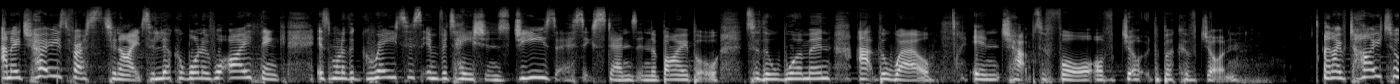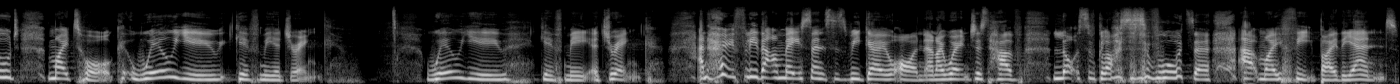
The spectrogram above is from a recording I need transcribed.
And I chose for us tonight to look at one of what I think is one of the greatest invitations Jesus extends in the Bible to the woman at the well in chapter 4 of the book of John. And I've titled my talk, Will You Give Me a Drink? Will you give me a drink? And hopefully that'll make sense as we go on, and I won't just have lots of glasses of water at my feet by the end.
